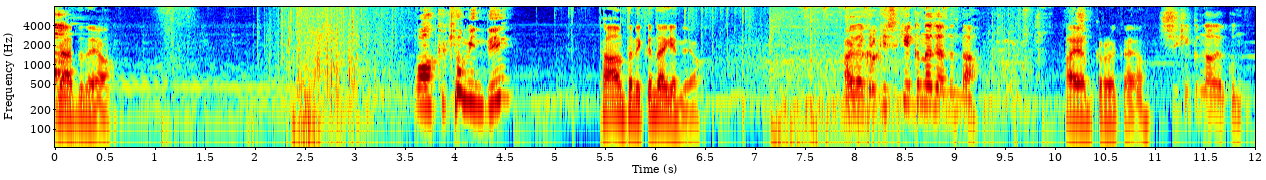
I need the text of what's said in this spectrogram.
마음에 안 드네요. 와, 극혐인데? 다음 턴이 끝나겠네요. 아니, 나 그렇게 쉽게 끝나지 않는다. 과연 그럴까요? 쉽게 끝나겠군.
